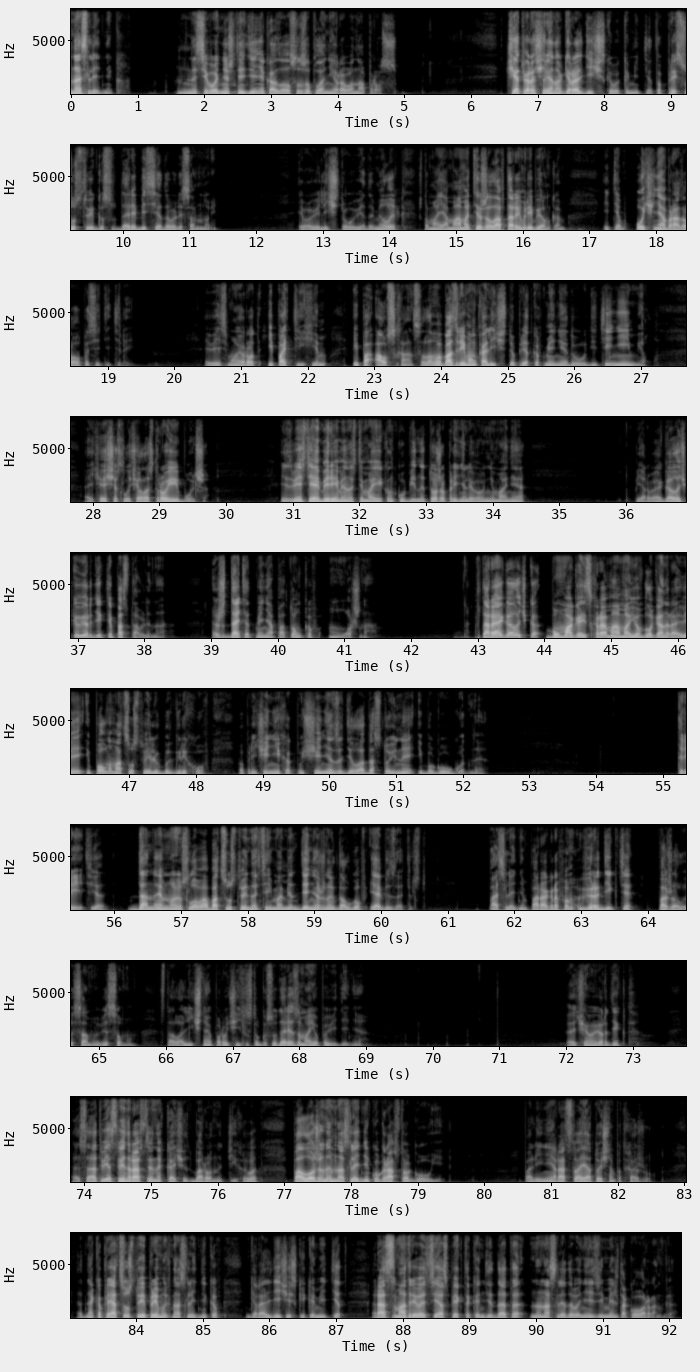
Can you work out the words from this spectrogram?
Наследник. На сегодняшний день оказался запланирован опрос. Четверо членов Геральдического комитета в присутствии государя беседовали со мной. Его Величество уведомил их, что моя мама тяжела вторым ребенком, и тем очень обрадовал посетителей. Весь мой род и по Тихим, и по Аусханселам в обозримом количестве предков менее двух детей не имел, а чаще случалось трое и больше. Известие о беременности моей конкубины тоже приняли во внимание – Первая галочка в вердикте поставлена. Ждать от меня потомков можно. Вторая галочка — бумага из храма о моем благонравии и полном отсутствии любых грехов по причине их отпущения за дела достойные и богоугодные. Третье — данное мною слово об отсутствии на сей момент денежных долгов и обязательств. Последним параграфом в вердикте, пожалуй, самым весомым, стало личное поручительство государя за мое поведение. О чем вердикт? О соответствии нравственных качеств барона Тихого положенным наследнику графства Гоуи. По линии родства я точно подхожу. Однако при отсутствии прямых наследников Геральдический комитет рассматривает все аспекты кандидата на наследование земель такого ранга.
